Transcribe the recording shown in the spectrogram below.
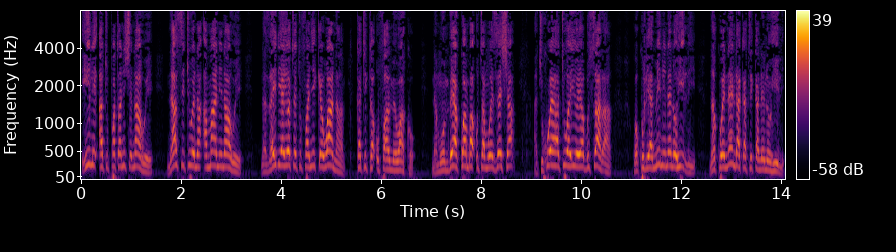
ili atupatanishe nawe nasi tuwe na amani nawe na zaidi ya yote tufanyike wana katika ufalme wako. Namwombea kwamba utamwezesha achukue hatua hiyo ya busara kwa kuliamini neno hili na kuenenda katika neno hili.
